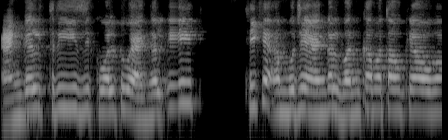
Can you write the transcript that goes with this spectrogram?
Angle three is equal to angle eight ठीक है अब मुझे एंगल वन का बताओ क्या होगा।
